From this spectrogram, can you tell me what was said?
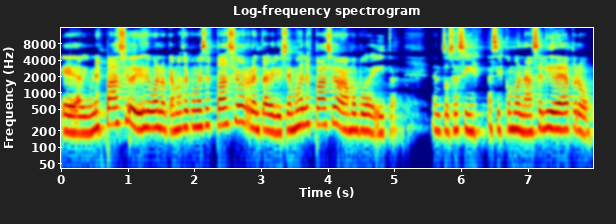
Eh, había un espacio y dije, bueno, ¿qué vamos a hacer con ese espacio? Rentabilicemos el espacio, hagamos bodeguita. Entonces así, así es como nace la idea, pero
